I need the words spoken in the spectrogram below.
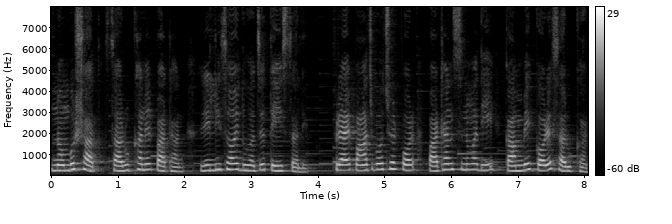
নম্বর সাত, শাহরুখ খানের পাঠান, রিলিজ হয় দু হাজার তেইশ সালে। প্রায় পাঁচ বছর পর পাঠান সিনেমা দিয়ে কামব্যাক করে শাহরুখ খান।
